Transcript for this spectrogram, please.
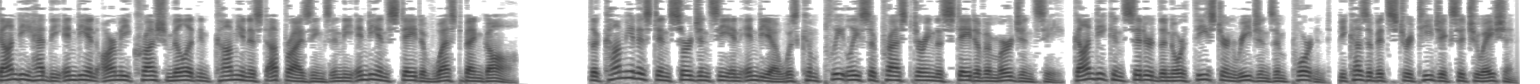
Gandhi had the Indian Army crush militant communist uprisings in the Indian state of West Bengal. The communist insurgency in India was completely suppressed during the state of emergency. Gandhi considered the northeastern regions important, because of its strategic situation.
